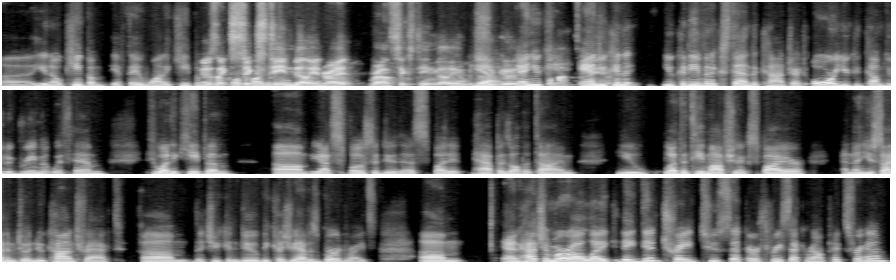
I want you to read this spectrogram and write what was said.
uh, you know keep him if they want to keep him. It's like sixteen million, right? Around sixteen million, which yeah, is a good. And you can and you can you could even extend the contract, or you could come to an agreement with him if you want to keep him. Um, you're not supposed to do this, but it happens all the time. You let the team option expire, and then you sign him to a new contract um, that you can do because you have his bird rights. Um, and Hachimura, like they did trade two sec or three second round picks for him.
